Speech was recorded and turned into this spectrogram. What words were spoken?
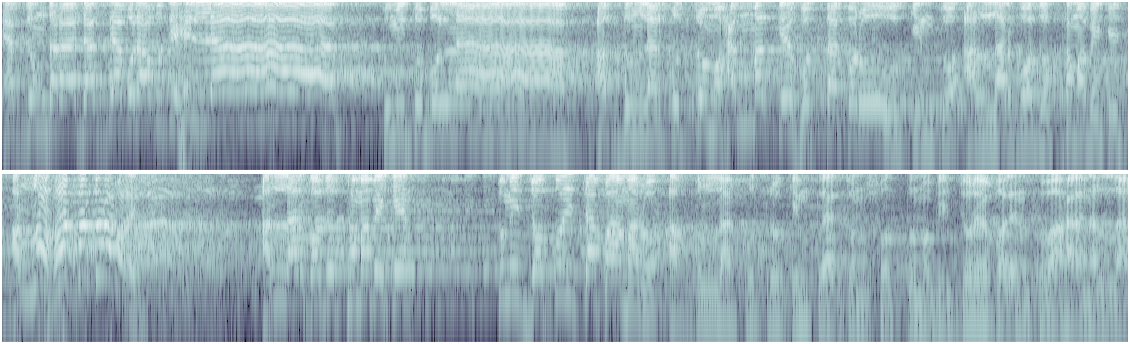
একজন দ্বারা ডাক দেয়া বলে, আবু জেহেল্লা তুমি তো বললা, আবদুল্লাহর পুত্র মোহাম্মদকে হত্যা করো, কিন্তু আল্লাহর গজব থামাবে কে? আল্লাহ বলেন। আল্লাহর গজব থামাবে কে? তুমি যতই চাপা মারো, আবদুল্লাহর পুত্র কিন্তু একজন সত্য নবীর জোরে বলেন সোহান আল্লাহ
